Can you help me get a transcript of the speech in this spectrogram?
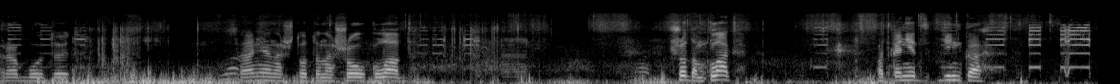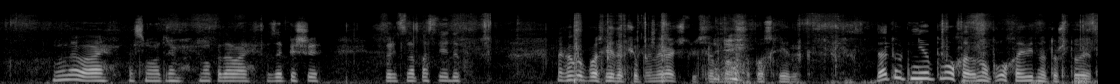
работают. Саня на что-то нашел клад. Что там, клад? Под конец денька. Ну давай, посмотрим. Ну-ка давай, запиши. Как говорится, напоследок. На какой последок? Что, помирать что ли собрался последок? Да тут неплохо, ну плохо видно то, что это.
